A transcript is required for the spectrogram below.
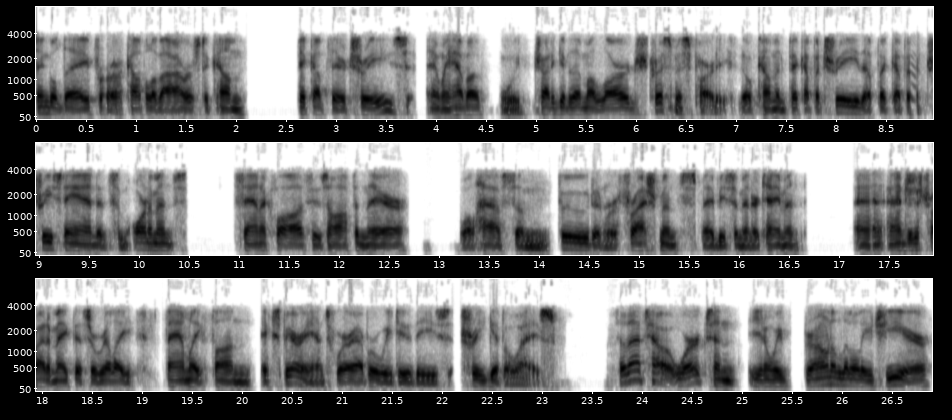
single day for a couple of hours to come pick up their trees and we have a we try to give them a large christmas party. They'll come and pick up a tree they'll pick up a tree stand and some ornaments. Santa claus is often there. We'll have some food and refreshments maybe some entertainment and, and just try to make this a really family fun experience wherever we do these tree giveaways. So that's how it works and you know we've grown a little each year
